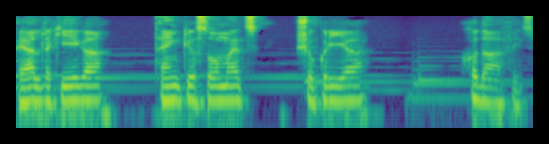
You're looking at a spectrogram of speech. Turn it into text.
ख्याल रखिएगा। थैंक यू सो मच शुक्रिया खुदा हाफिज़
